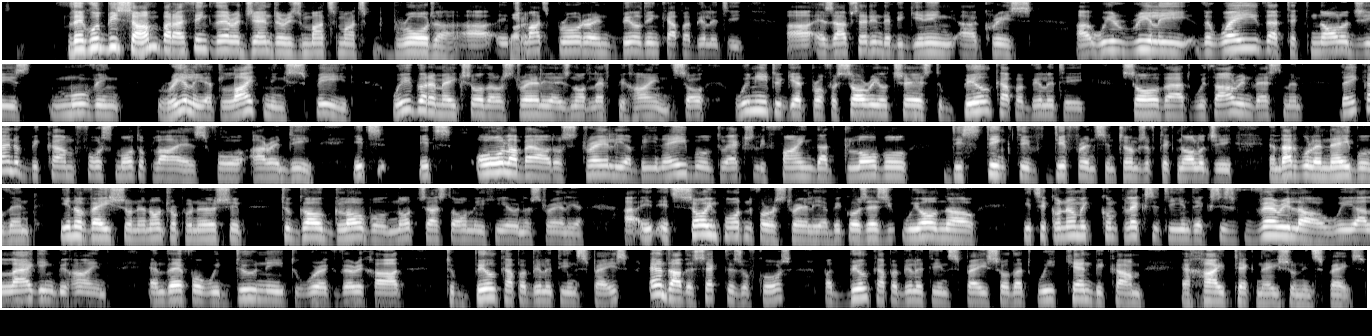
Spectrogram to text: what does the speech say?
There would be some, but I think their agenda is much, much broader. Uh, it's it. much broader in building capability. Uh, as I've said in the beginning, uh, Chris, uh, we really, the way that technology is moving really at lightning speed, we've got to make sure that Australia is not left behind. So we need to get professorial chairs to build capability so that with our investment, they kind of become force multipliers for R&D. It's it's all about Australia being able to actually find that global distinctive difference in terms of technology, and that will enable then innovation and entrepreneurship to go global, not just only here in Australia. Uh, it, it's so important for Australia because, as we all know, its economic complexity index is very low. We are lagging behind, and therefore we do need to work very hard to build capability in space and other sectors, of course, but build capability in space so that we can become a high tech nation in space.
